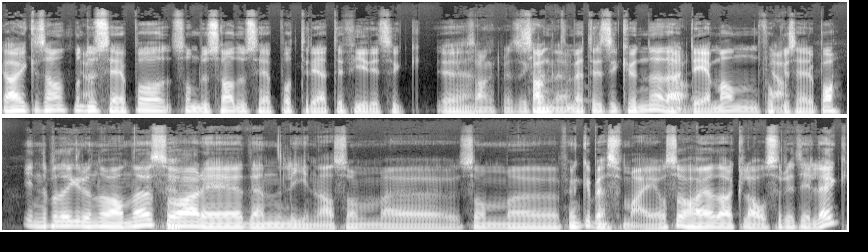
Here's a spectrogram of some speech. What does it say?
Ja, ikke sant? Men Ja. du ser på, som du sa, du ser på 3-4 sek eh, centimeter i sekundet. Det er Ja. det man fokuserer på. Inne på det grunne vannet så er det den lina som, uh, som uh, funker best for meg. Og så har jeg da Klauser i tillegg,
